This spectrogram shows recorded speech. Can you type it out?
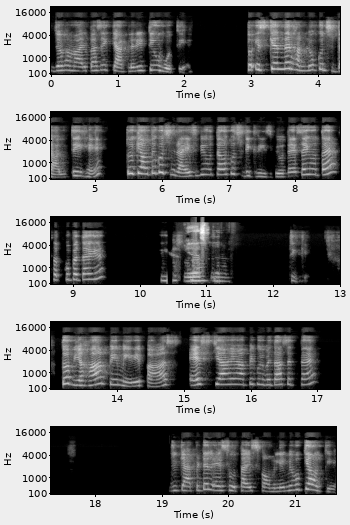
जब हमारे पास एक कैपलरी ट्यूब होती है तो इसके अंदर हम लोग कुछ डालते हैं तो क्या होता है कुछ राइज भी होता है और कुछ डिक्रीज भी होता है ऐसा ही होता है? सबको पता है ये? यस Yes, ठीक है। तो अब यहाँ पे मेरे पास एस क्या है यहाँ पे कोई बता सकता है? जो कैपिटल एस होता है इस फॉर्मूले में वो क्या होती है?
